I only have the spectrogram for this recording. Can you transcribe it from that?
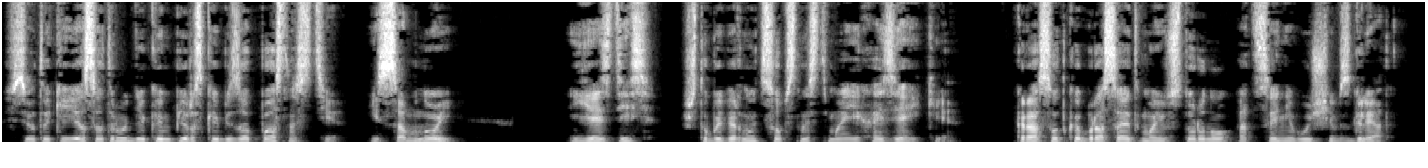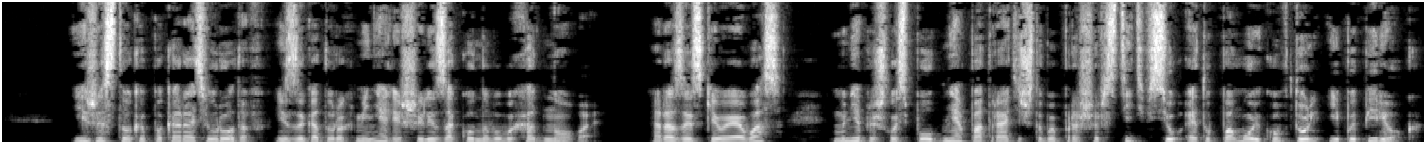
Все-таки я сотрудник имперской безопасности, и со мной... Я здесь, чтобы вернуть собственность моей хозяйки. Красотка бросает в мою сторону оценивающий взгляд и жестоко покарать уродов, из-за которых меня лишили законного выходного. Разыскивая вас, мне пришлось полдня потратить, чтобы прошерстить всю эту помойку вдоль и поперек.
